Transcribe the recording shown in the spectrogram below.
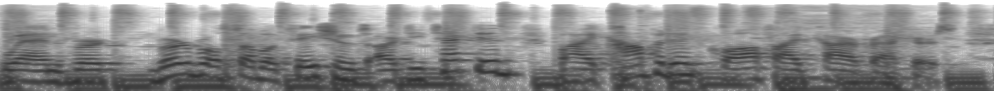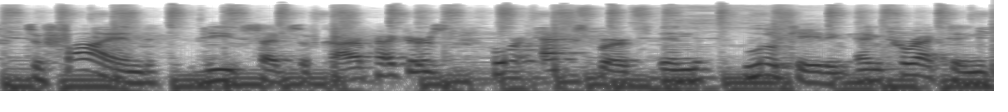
when vertebral subluxations are detected by competent qualified chiropractors. To find these types of chiropractors who are experts in locating and correcting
